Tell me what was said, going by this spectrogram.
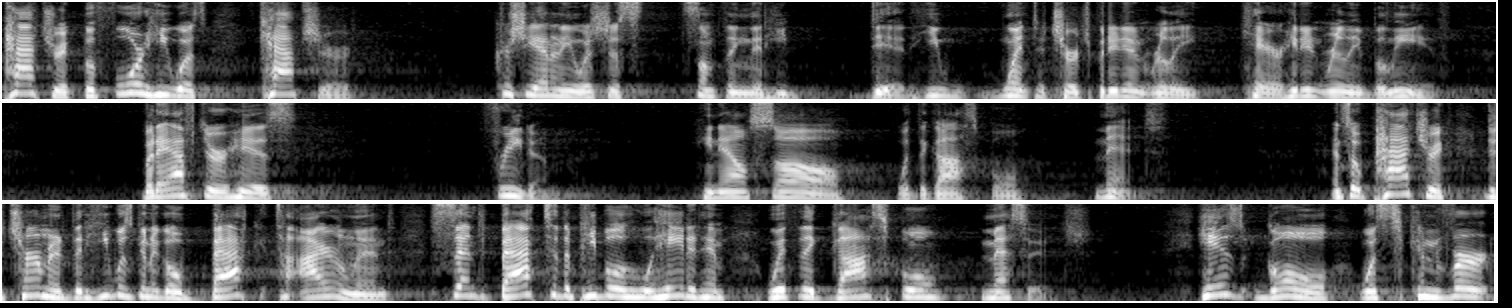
Patrick, before he was captured, Christianity was just something that he did. He went to church, but he didn't really care. He didn't really believe. But after his freedom, he now saw what the gospel meant. And so Patrick determined that he was going to go back to Ireland, sent back to the people who hated him with the gospel message. His goal was to convert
